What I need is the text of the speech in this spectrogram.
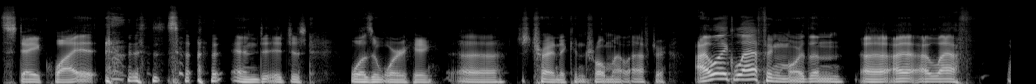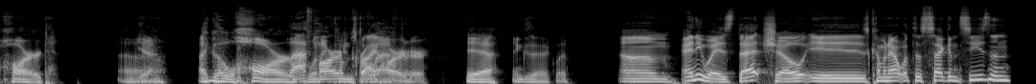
stay quiet. and it just wasn't working. Uh, just trying to control my laughter. I like laughing more than, uh, I, I laugh hard. Uh, Yeah. I go hard. Laugh when it hard, comes to cry laughter. harder. Yeah, exactly. Um, anyways, that show is coming out with the second season,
